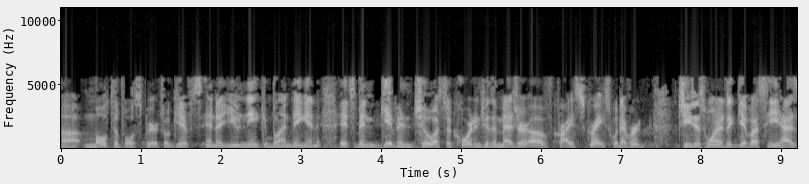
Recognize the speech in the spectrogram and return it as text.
uh, multiple spiritual gifts in a unique blending, and it's been given to us according to the measure of Christ's grace. Whatever Jesus wanted to give us, He has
